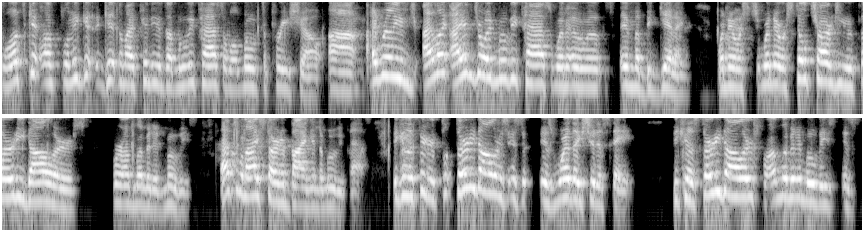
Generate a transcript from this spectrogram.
Well, let's get. Let, let me get get into my opinions on Movie Pass, and we'll move to pre-show. Uh, I really, I like, I enjoyed Movie Pass when it was in the beginning, when they were when they were still charging you thirty dollars for unlimited movies. That's when I started buying into Movie Pass because I figured thirty dollars is is where they should have stayed, because thirty dollars for unlimited movies is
